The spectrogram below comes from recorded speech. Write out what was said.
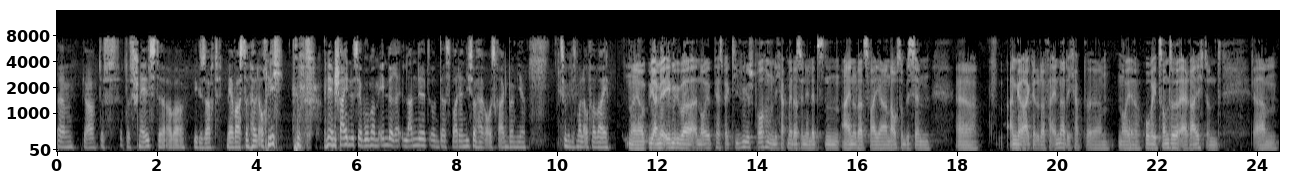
ähm, ja das, das Schnellste. Aber wie gesagt, mehr war es dann halt auch nicht. und entscheidend ist ja, wo man am Ende landet. Und das war dann nicht so herausragend bei mir. Zumindest mal auf Hawaii. Naja, wir haben ja eben über neue Perspektiven gesprochen und ich habe mir das in den letzten ein oder zwei Jahren auch so ein bisschen äh, angeeignet oder verändert. Ich habe äh, neue Horizonte erreicht und ähm,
